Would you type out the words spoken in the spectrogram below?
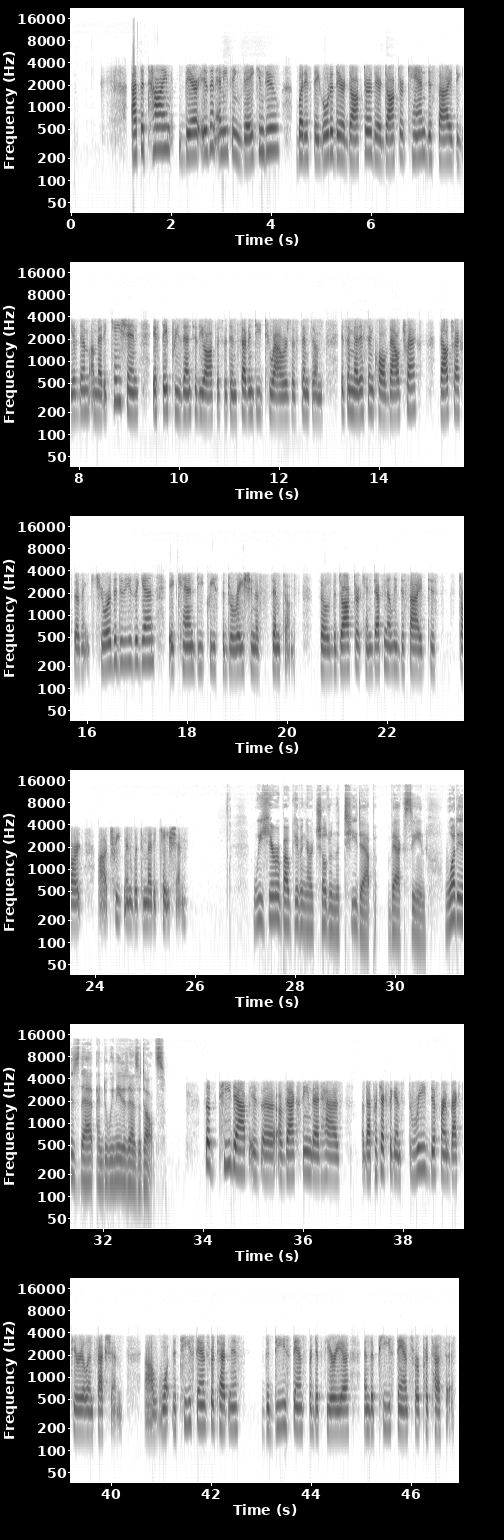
At the time, there isn't anything they can do, but if they go to their doctor, their doctor can decide to give them a medication if they present to the office within 72 hours of symptoms. It's a medicine called Valtrex. Valtrex doesn't cure the disease again, it can decrease the duration of symptoms. So the doctor can definitely decide to start uh, treatment with the medication. We hear about giving our children the Tdap vaccine. What is that, and do we need it as adults? So Tdap is a, a vaccine that has that protects against three different bacterial infections. Uh, what, the T stands for tetanus, the D stands for diphtheria, and the P stands for pertussis.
